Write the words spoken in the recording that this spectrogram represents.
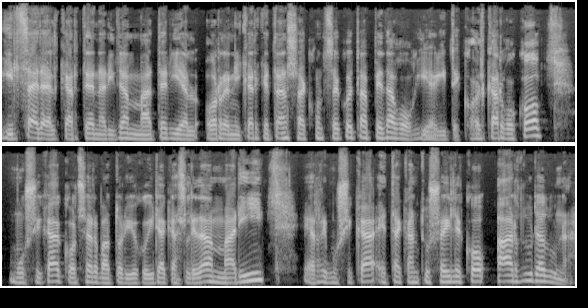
Giltzaera elkartean ari da material horren ikerketan sakontzeko eta pedagogia egiteko. Elkargoko musika konservatorioko irakasle da Mari, herri musika eta kantu saileko arduraduna.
